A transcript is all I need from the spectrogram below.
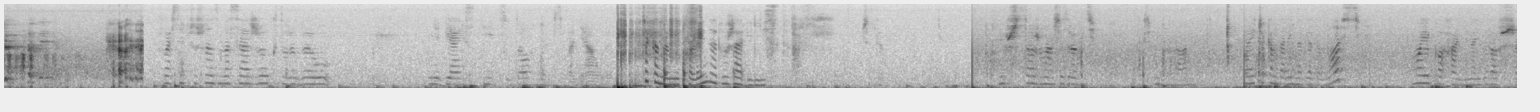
Właśnie przyszłam z masażu, który był niebiański, cudowny, wspaniały. Czeka na mnie kolejna róża i list. Czytam. Już zdążyłam się zrobić. Tak się wyglądałam. No i czekam dalej na wiadomość. Moje kochanie, najdroższe.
